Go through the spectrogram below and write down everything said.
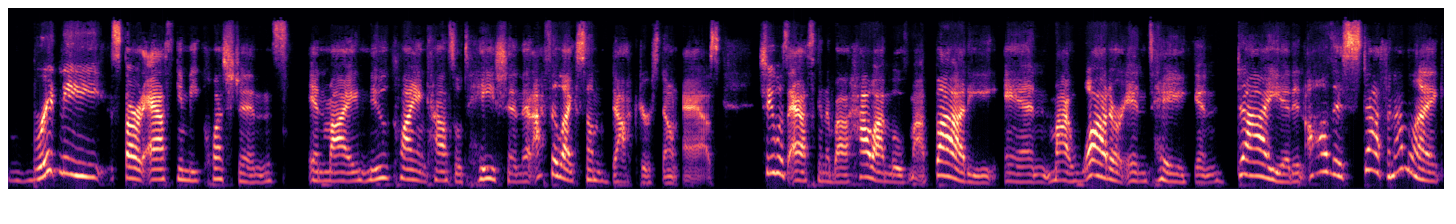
Brittany started asking me questions in my new client consultation that I feel like some doctors don't ask. She was asking about how I move my body and my water intake and diet and all this stuff. And I'm like,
